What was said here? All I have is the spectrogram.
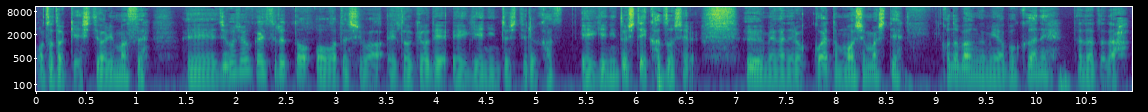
お届けしております。えー自己紹介すると、私は、え東京で、え芸人としてる活、え芸人として活動してる、メガネロッコヤと申しまして、この番組は僕がね、ただただ、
